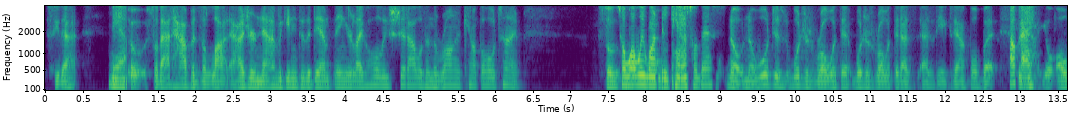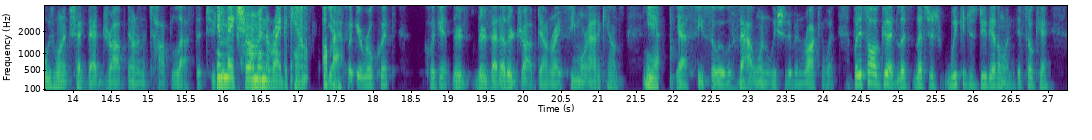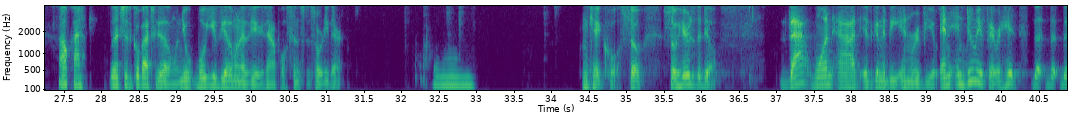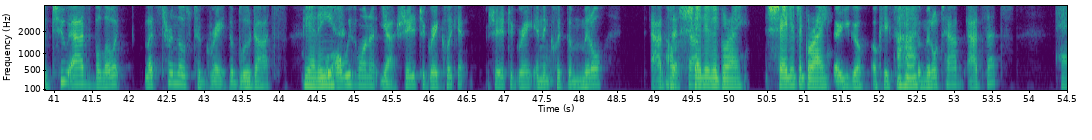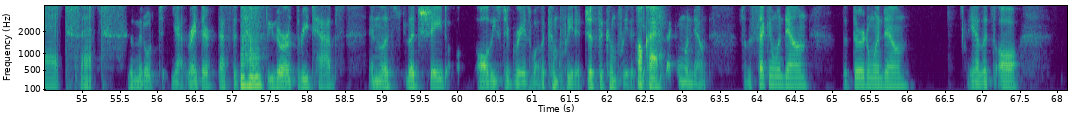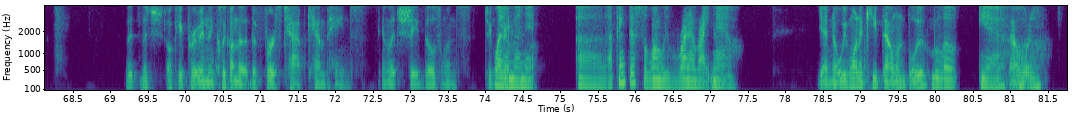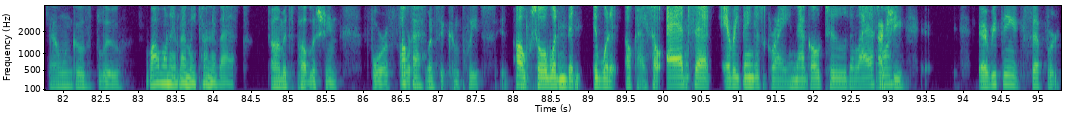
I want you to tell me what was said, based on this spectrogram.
see that Yeah. So so that happens a lot. As you're navigating through the damn thing, you're like, holy shit, I was in the wrong account the whole time. So So what we want to do, cancel this? no, no, we'll just we'll just roll with it. We'll just roll with it as as the example. But, but Okay. yeah, you'll always want to check that drop down in the top left, the two And make sure I'm in the right account. Okay. Yeah, click it real quick. Click it. There's there's that other drop down, right? See more ad accounts. Yeah. Yeah. See, so it was that one we should have been rocking with, but it's all good. Let's let's just we could just do the other one. It's okay. Okay. Let's just go back to the other one. You we'll use the other one as the example since it's already there. Um, Okay, cool. So so here's the deal. That one ad is going to be in review. And and do me a favor, hit the, the the two ads below it. Let's turn those to gray. The blue dots. yeah, We'll these. always want to yeah, shade it to gray. Click it. Shade it to gray, and then click the middle ad set. Oh, set tab. shaded to gray. Shaded to gray. There you go. Okay, so Uh-huh. the middle tab, ad sets. Ad sets. The middle, t- yeah, right there. That's the tab. Uh-huh. These are our three tabs, and let's let's shade all these to gray as well. The completed, just the completed. Yeah, the Okay. second one down. So the second one down, the third one down. Yeah, let's all. Let, let's okay, and then click on the the first tab, campaigns, and let's shade those ones to Wait a minute. Uh, I think this is the one we're running right now. Yeah, no, we want to keep that one blue. Blue. Yeah. that one- on. That one goes blue. Why won't it let me turn it back? Um, it's publishing for a four. Okay. Once it completes. It, Oh, so it wouldn't been it would okay. So ad set, everything is gray. Now go to the last one. actually everything except for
